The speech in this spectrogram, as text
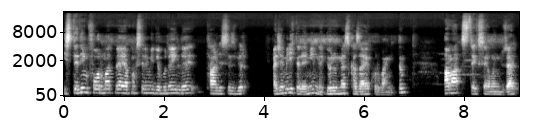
istediğim format veya yapmak istediğim video bu değil de talihsiz bir acemilik de demeyeyim de görünmez kazaya kurban gittim. Ama Strixhaven güzel.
